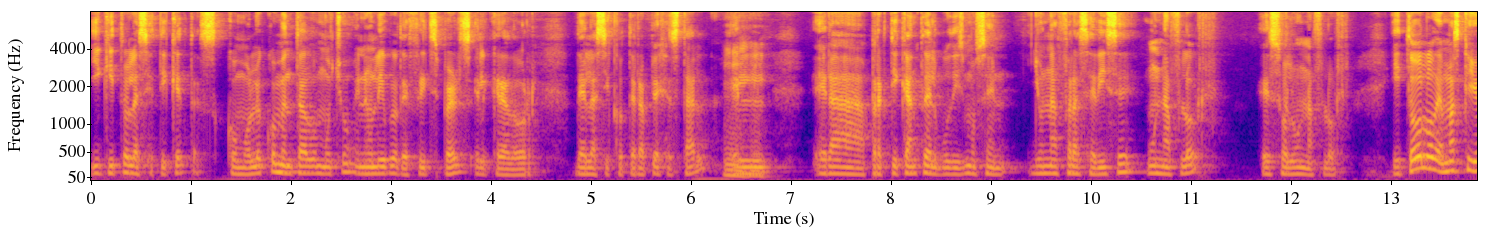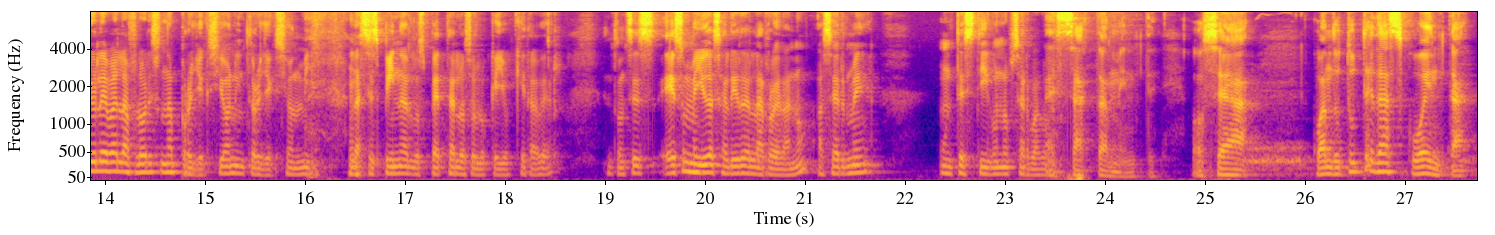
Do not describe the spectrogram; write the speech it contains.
y quito las etiquetas. Como lo he comentado mucho en un libro de Fritz Perls, el creador de la psicoterapia gestal, él era practicante del budismo zen y una frase dice, una flor es solo una flor. Y todo lo demás que yo le veo a la flor es una proyección, introyección mía. Las espinas, los pétalos o lo que yo quiera ver. Entonces, eso me ayuda a salir de la rueda, ¿no? Hacerme un testigo, un observador. Exactamente. O sea, cuando tú te das cuenta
